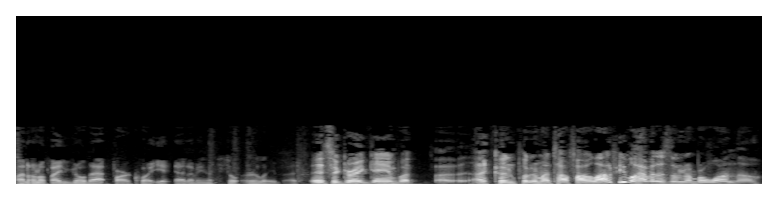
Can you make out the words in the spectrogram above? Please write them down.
I don't know if I'd go that far quite yet. I mean, it's still early, but It's a great game, but uh, I couldn't put it in my top five. A lot of people have it as their number one though.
